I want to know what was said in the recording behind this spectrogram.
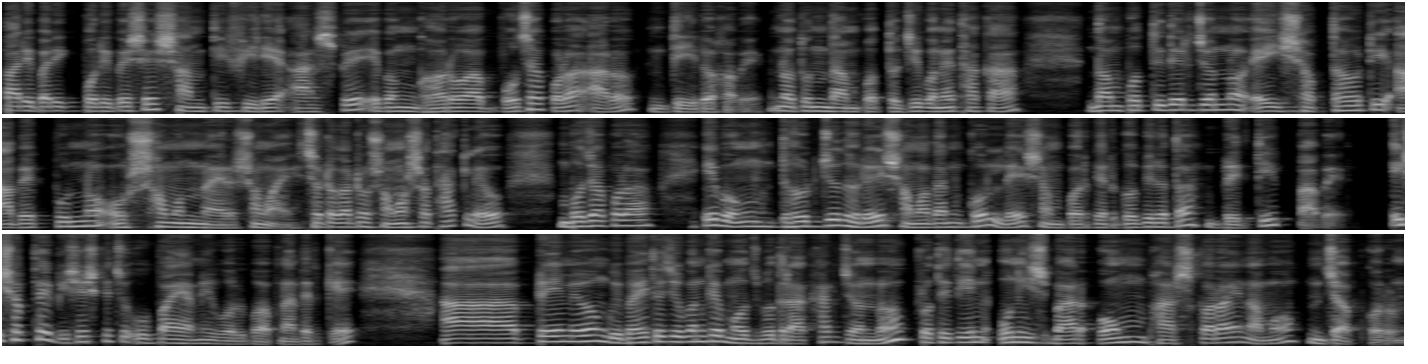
পারিবারিক পরিবেশে শান্তি ফিরে আসবে এবং ঘরোয়া বোঝাপড়া আরও দৃঢ় হবে। নতুন দাম্পত্য জীবনে থাকা দম্পতিদের জন্য এই সপ্তাহটি আবেগপূর্ণ ও সমন্বয়ের সময়। ছোটখাটো সমস্যা থাকলেও বোঝাপড়া এবং ধৈর্য ধরে সমাধান করলে সম্পর্কের গভীরতা বৃদ্ধি পাবে। এই সপ্তাহে বিশেষ কিছু উপায় আমি বলব আপনাদেরকে। প্রেম এবং বিবাহিত জীবনকে মজবুত রাখার জন্য প্রতিদিন উনিশ বার ওম ভাস্করায় নম জপ করুন।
